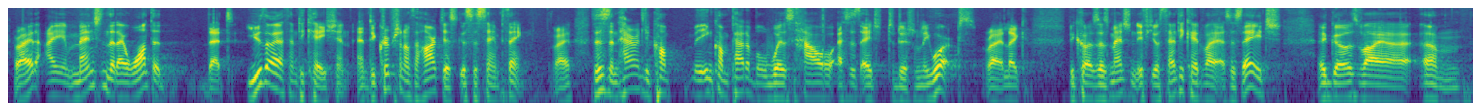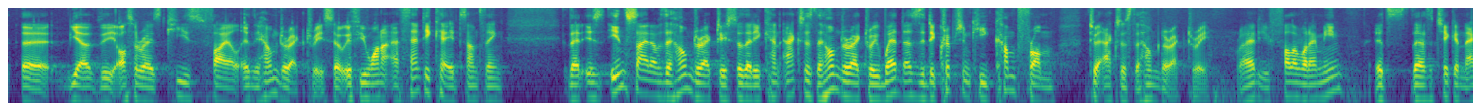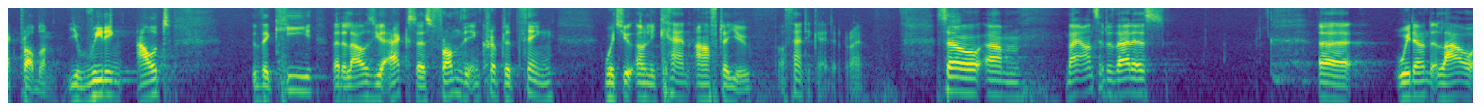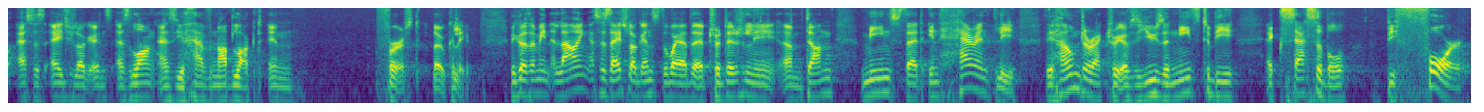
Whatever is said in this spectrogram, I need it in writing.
right? I mentioned that I wanted that user authentication and decryption of the hard disk is the same thing, right? This is inherently incompatible with how SSH traditionally works, right? Like, because as mentioned, if you authenticate via SSH, it goes via um, uh, yeah the authorized keys file in the home directory. So if you want to authenticate something that is inside of the home directory so that you can access the home directory, where does the decryption key come from to access the home directory, right? You follow what I mean? It's, there's a chicken egg problem. You're reading out the key that allows you access from the encrypted thing, which you only can after you authenticate it, right? So um, my answer to that is uh, we don't allow SSH logins as long as you have not logged in first locally. Because I mean, allowing SSH logins the way they're traditionally um, done means that inherently the home directory of the user needs to be accessible before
